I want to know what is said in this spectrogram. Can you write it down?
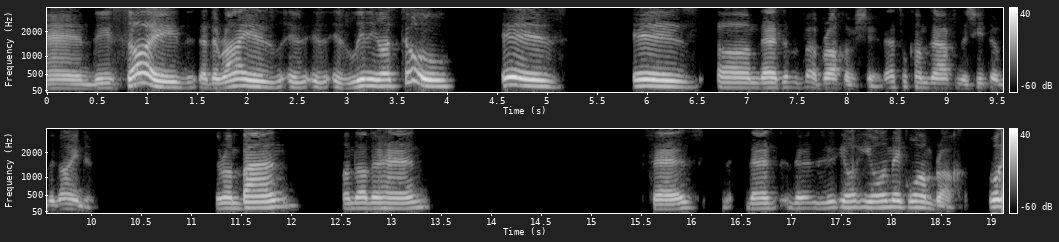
and the side that the raya is, is, is leading us to is is um, that's a, a brach of shir. That's what comes out from the sheet of the Gainim. The Ramban, on the other hand, says that you, you only make one Well,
